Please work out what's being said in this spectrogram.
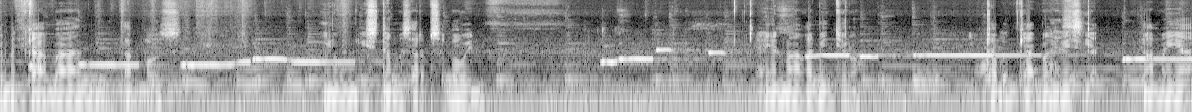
Kaban-kaban, tapos yung isdang masarap sa bawin. Ayan mga ka-adventure. oh. Kaban-kaban na isda. Mamaya,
